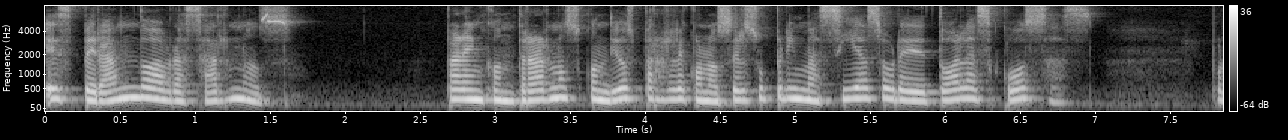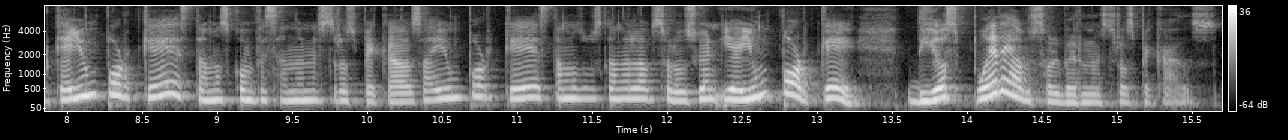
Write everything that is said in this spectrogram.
esperando abrazarnos, para encontrarnos con Dios, para reconocer su primacía sobre todas las cosas. Porque hay un por qué estamos confesando nuestros pecados, hay un por qué estamos buscando la absolución y hay un por qué Dios puede absolver nuestros pecados.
